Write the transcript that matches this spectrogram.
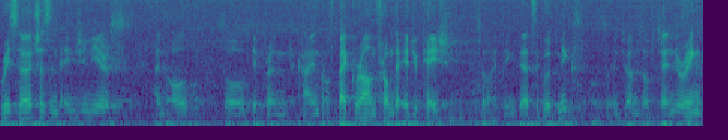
researchers and engineers and also different kind of background from the education. So I think that's a good mix. Also in terms of gendering,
